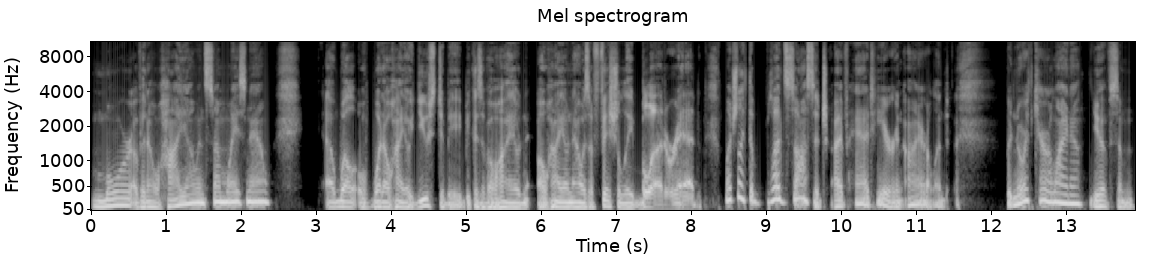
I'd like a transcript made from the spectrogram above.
more of an Ohio in some ways now. Uh, well, what Ohio used to be, because of Ohio, Ohio now is officially blood red, much like the blood sausage I've had here in Ireland. But North Carolina, you have some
